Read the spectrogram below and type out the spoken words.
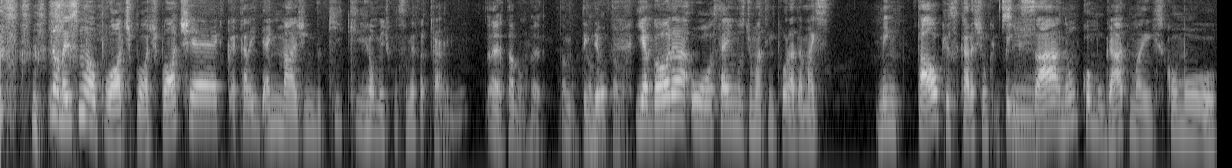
isso. Não, mas isso não é o plot, plot. Plot é aquela a imagem do que, que realmente consome essa carne. É, tá bom, é. Tá bom, tá entendeu? bom, tá bom. E agora o, saímos de uma temporada mais mental que os caras tinham que Sim. pensar, não como gato, mas como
